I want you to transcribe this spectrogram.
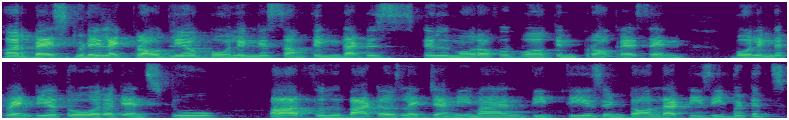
her best today. Like probably her bowling is something that is still more of a work in progress. And bowling the 20th over against two powerful batters like Jemimah and Deepti isn't all that easy. But it's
